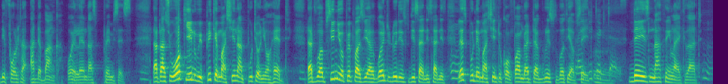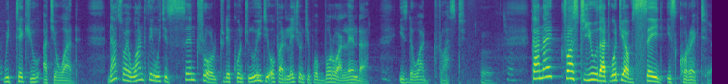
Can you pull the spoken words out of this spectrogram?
defaulter at the bank or a lender's premises. That as you walk in, we pick a machine and put it on your head. That we have seen your papers, you are going to do this, this and this and this. Let's put the machine to confirm that it agrees with what you have Like said. detectors. There is nothing like that. We take you at your word. That's why one thing which is central to the continuity of a relationship of borrower lender is the word trust. True. Can I trust you that what you have said is correct? Yeah.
